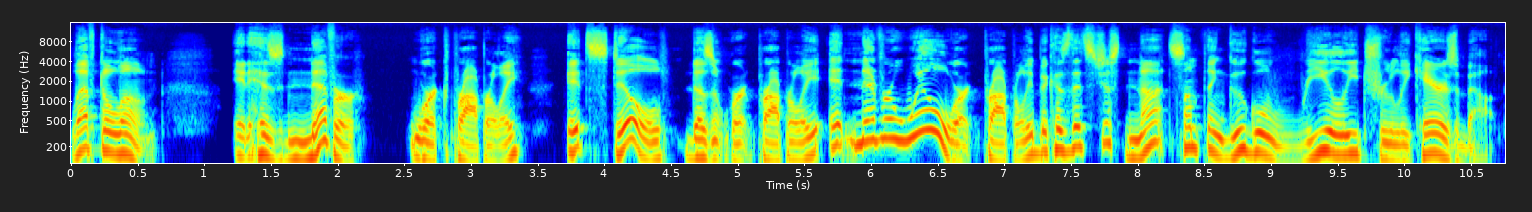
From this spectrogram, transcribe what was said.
left alone. It has never worked properly. It still doesn't work properly. It never will work properly because that's just not something Google really truly cares about.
